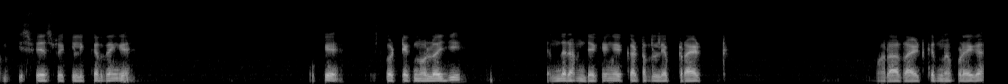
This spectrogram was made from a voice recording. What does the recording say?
हम इस फेस पे क्लिक कर देंगे। ओके उसको टेक्नोलॉजी अंदर हम देखेंगे। कटर लेफ़्ट राइट हमारा राइट करना पड़ेगा।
